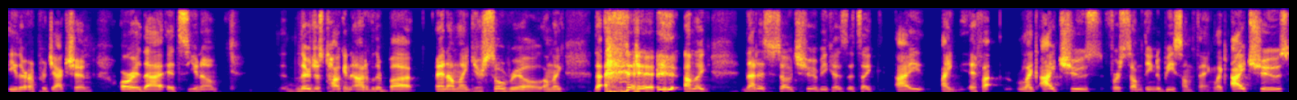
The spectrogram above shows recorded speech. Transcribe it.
either a projection or that it's, you know, they're just talking out of their butt. And I'm like, you're so real. I'm like, that I'm like, that is so true because it's like I I if I like I choose for something to be something. Like I choose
